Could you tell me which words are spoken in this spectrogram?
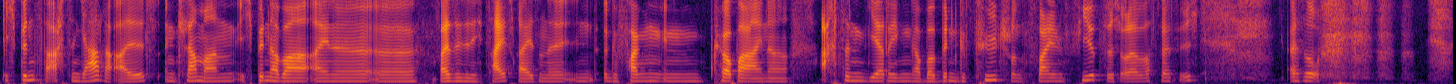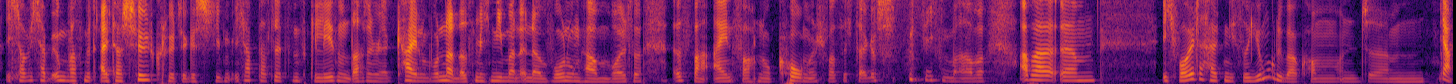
ich bin zwar 18 Jahre alt, in Klammern, ich bin aber eine, äh, weiß ich nicht, Zeitreisende, in, gefangen im Körper einer 18-Jährigen, aber bin gefühlt schon 42 oder was weiß ich. Also, Ich glaube, ich habe irgendwas mit alter Schildkröte geschrieben. Ich habe das letztens gelesen und dachte mir, kein Wunder, dass mich niemand in der Wohnung haben wollte. Es war einfach nur komisch, was ich da geschrieben habe. Aber ähm, ich wollte halt nicht so jung rüberkommen. Und ähm, ja,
